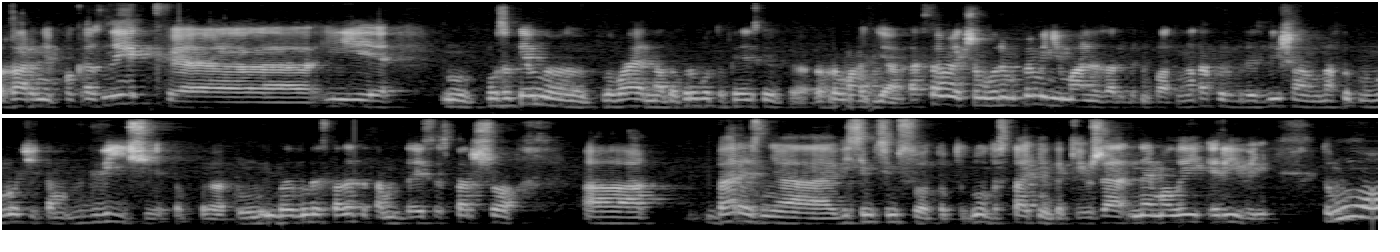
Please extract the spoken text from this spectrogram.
гарний показник е, і ну, позитивно впливає на добробут українських громадян. Так само, якщо ми говоримо про мінімальну заробітну плату, вона також буде збільшена в наступному році там вдвічі. Тобто буде складати там десь з першого березня 8700, тобто ну достатньо такий вже немалий рівень. Тому,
